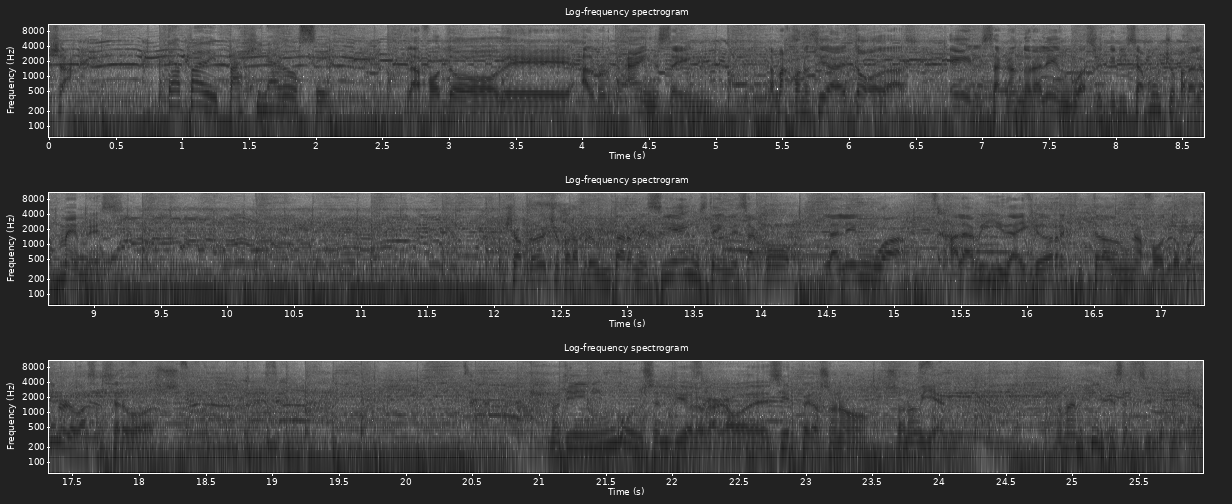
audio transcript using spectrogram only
ya. Tapa de página 12. La foto de Albert Einstein, la más conocida de todas. Él sacando la lengua, se utiliza mucho para los memes. Yo aprovecho para preguntarme si Einstein le sacó la lengua a la vida y quedó registrado en una foto, ¿por qué no lo vas a hacer vos? No tiene ningún sentido lo que acabo de decir, pero sonó, sonó bien. No me mires así, Chucho.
